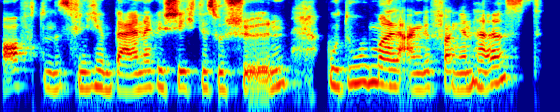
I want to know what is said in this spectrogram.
oft, und das finde ich an deiner Geschichte so schön, wo du mal angefangen hast,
